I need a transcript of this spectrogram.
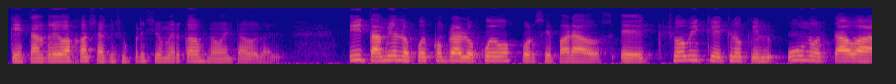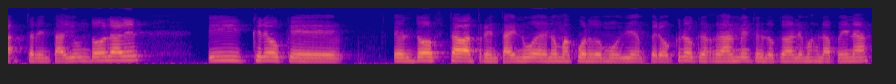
que está en rebaja ya que su precio de mercado es 90 dólares. Y también los puedes comprar los juegos por separados. Eh, yo vi que creo que el uno estaba 31 dólares y creo que el 2 estaba a 39, no me acuerdo muy bien, pero creo que realmente es lo que vale más la pena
